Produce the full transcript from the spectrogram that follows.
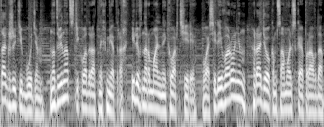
так жить и будем. На 12 квадратных метрах или в нормальной квартире. Василий Воронин, Радио «Комсомольская правда».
